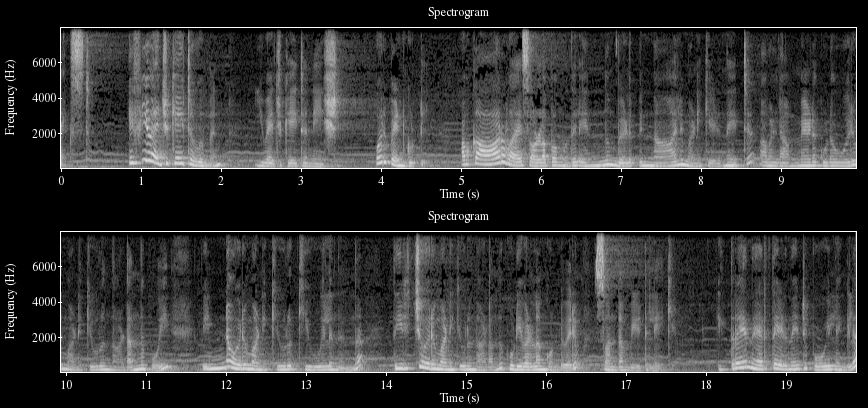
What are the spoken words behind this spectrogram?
Next if you educate a woman you educate a nation ഒരു പെൺകുട്ടി അവൾക്ക് ആറ് വയസ്സുള്ളപ്പോൾ മുതൽ എന്നും വെളുപ്പിൻ നാല് മണിക്ക് എഴുന്നേറ്റ് അവളുടെ അമ്മയുടെ കൂടെ ഒരു മണിക്കൂർ നടന്നു പോയി. പിന്നെ ഒരു മണിക്കൂർ ക്യൂവിൽ നിന്ന് തിരിച്ചു ഒരു മണിക്കൂർ നടന്ന് കുടിവെള്ളം കൊണ്ടുവരും സ്വന്തം വീട്ടിലേക്ക്. ഇത്രയും നേരത്തെ എഴുന്നേറ്റ് പോയില്ലെങ്കിൽ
